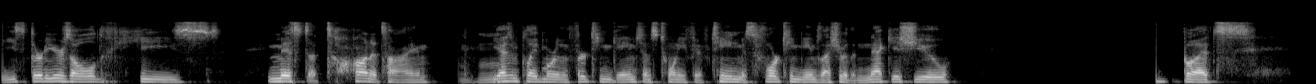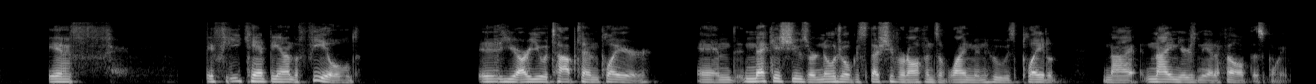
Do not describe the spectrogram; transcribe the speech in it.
He's 30 years old. He's missed a ton of time. Mhm. He hasn't played more than 13 games since 2015. Missed 14 games last year with a neck issue. But if if he can't be on the field, are you a top 10 player? And neck issues are no joke, especially for an offensive lineman who's played nine nine years in the NFL at this point.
